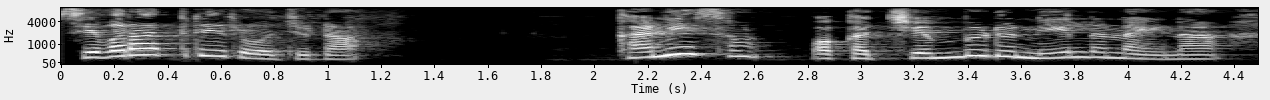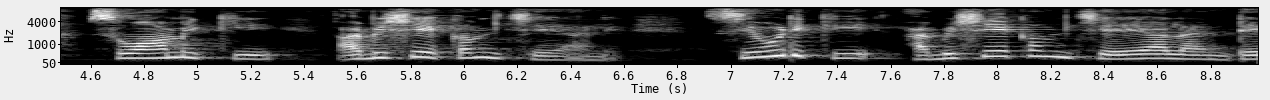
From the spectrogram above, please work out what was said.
శివరాత్రి రోజున కనీసం ఒక చెంబుడు నీళ్ళనైనా స్వామికి అభిషేకం చేయాలి. శివుడికి అభిషేకం చేయాలంటే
